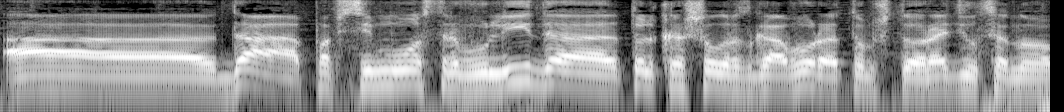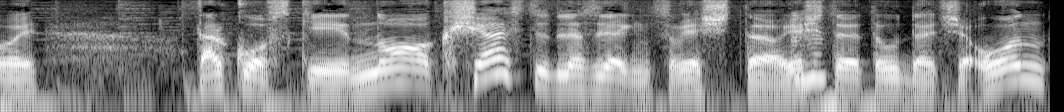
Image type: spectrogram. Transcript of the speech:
а, да, по всему острову Лида только шел разговор о том, что родился новый Тарковский. Но, к счастью для Звягинцева, я считаю, я считаю, это удача, он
